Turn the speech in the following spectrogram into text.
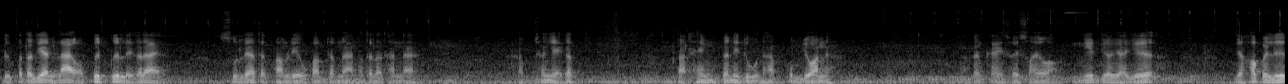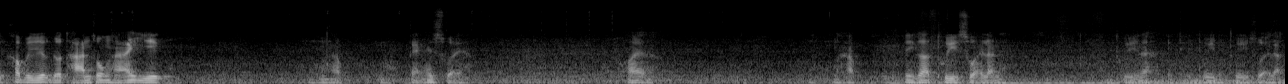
หรือปัตเตอร์เลียนไล่ออกปื้นๆเลยก็ได้ สุดแล้วแต่ความเร็วความชำนาญของแต่ละท่านนะครับช่างใหญ่ก็ตัดให้เพื่อนได้ดูนะครับ ผมย้อนนะเอา กันไกลซอยๆออก นิดเดียวอย่าเยอะ เดี๋ยวเข้าไปลึกเข้าไปยึกเดี๋ยวฐานทรงหายอีกนะครับ แต่งให้สวยค่อยนะครับ นี่ก็ทุยสวยแล้วนี่ทุยนะทุยทุยสวยแล้ว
